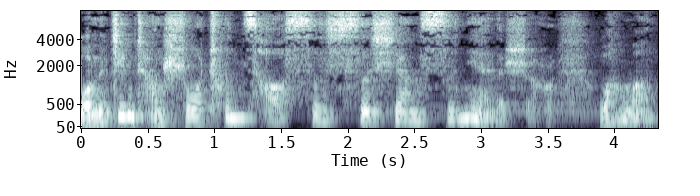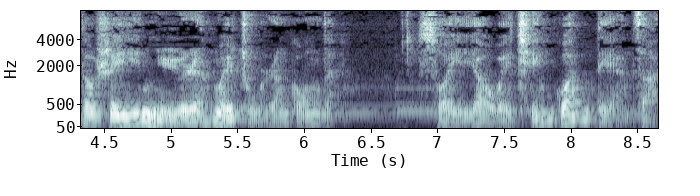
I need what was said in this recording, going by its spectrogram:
我们经常说春草思思乡思念的时候，往往都是以女人为主人公的，所以要为秦观点赞。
